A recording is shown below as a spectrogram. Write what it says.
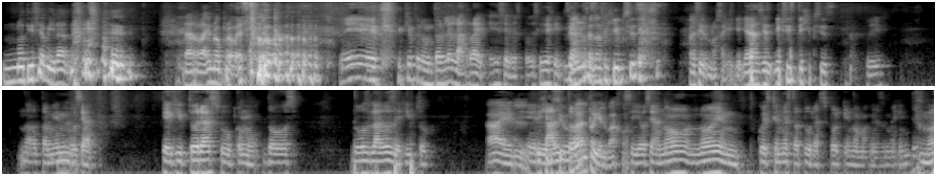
Noticia viral. La RAE no aprueba esto. Eh, hay que preguntarle a la RAI. Eh, ¿Se les puede decir Ya egipcianos? no sé los egipcios. Va a decir, no sé, ya, ya- ya existe egipcios. Sí. No, también, o sea, que Egipto era su como dos, dos lados de Egipto. Ah, el, El alto. y el bajo. Sí, o sea, no, no en cuestión de estaturas, porque no mames, imagínate. No.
